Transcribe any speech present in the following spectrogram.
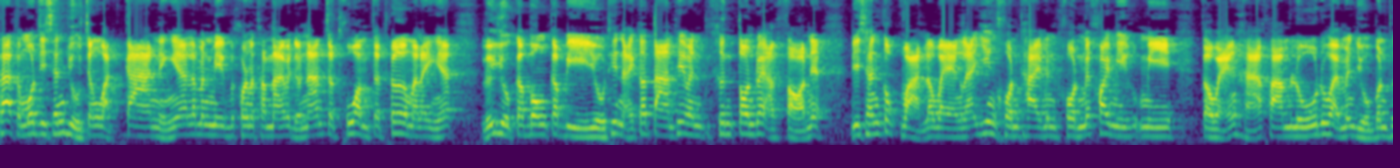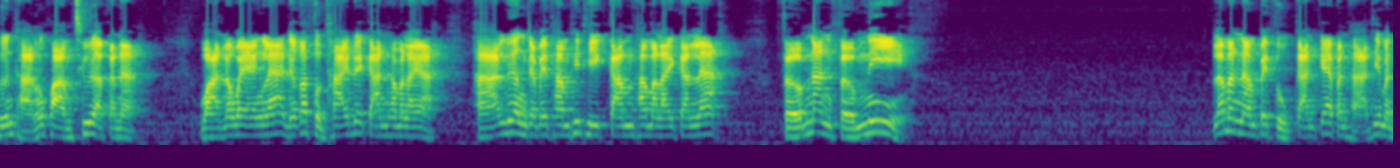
ถ้าสมมติดิฉันอยู่จังหวัดกาญอย่างเงี้ยแล้วมันมีคนมาทำนายว่าเดี๋ยวน้ำจะท่วมจะเทิมอะไรอย่างเงี้ยหรืออยู่กระบงกระบี่อยู่ที่ไหนก็ตามที่มันขึ้นต้นด้วยอักษรเนี่ยดิฉันก็หวาดระแวง และยิ่งคนไทยเป็นคนไม่ค่อยมีมีแสวงหาความรู้ด้วยมันอยู่บนพื้นฐานของความเชื่อกันน่ะหวาดระแวงและเดี๋ยวก็สุดท้ายด้วยการทำอะไรอะหาเรื่องจะไปทำพิธีกรรมทำอะไรกันและ เสริมนั่นเสริมนี่ แล้วมันนำไปสู่การแก้ปัญหาที่มัน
